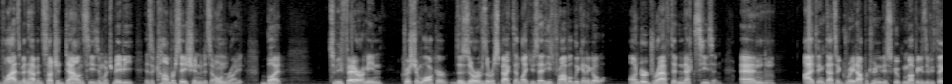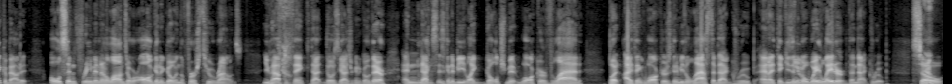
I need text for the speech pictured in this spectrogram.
Vlad's been having such a down season, which maybe is a conversation in its own right. But to be fair, I mean, Christian Walker deserves the respect. And like you said, he's probably going to go underdrafted next season. And Mhm. I think that's a great opportunity to scoop him up because if you think about it, Olson, Freeman, and Alonso are all going to go in the first two rounds. You have to think that those guys are going to go there. And next is going to be like Goldschmidt, Walker, Vlad. But I think Walker is going to be the last of that group. And I think he's going to Yep. go way later than that group. So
